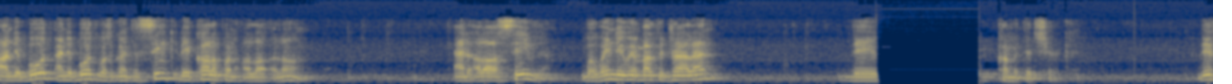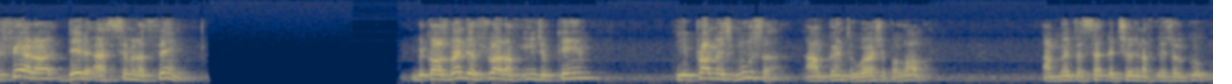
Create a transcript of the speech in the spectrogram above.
On the boat, and the boat was going to sink, they call upon Allah alone. And Allah saved them. But when they went back to dry land, they committed shirk. The Pharaoh did a similar thing. Because when the flood of Egypt came, he promised Musa, I'm going to worship Allah. I'm going to set the children of Israel go.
